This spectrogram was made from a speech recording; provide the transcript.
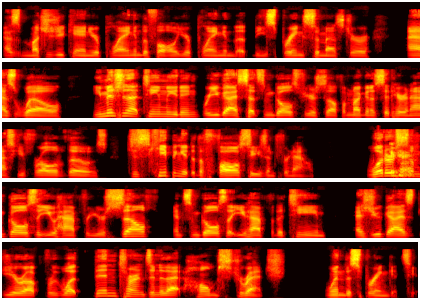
as much as you can. You're playing in the fall, you're playing in the, the spring semester as well. You mentioned that team meeting where you guys set some goals for yourself. I'm not going to sit here and ask you for all of those. Just keeping it to the fall season for now. What are okay. some goals that you have for yourself and some goals that you have for the team as you guys gear up for what then turns into that home stretch when the spring gets here?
